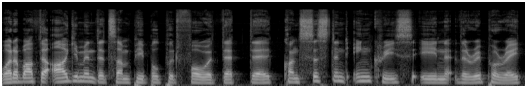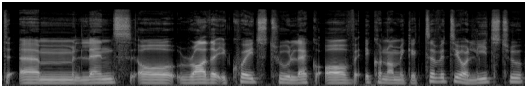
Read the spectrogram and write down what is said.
What about the argument that some people put forward that the consistent increase in the repo rate um, lends or rather equates to lack of economic activity or leads to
